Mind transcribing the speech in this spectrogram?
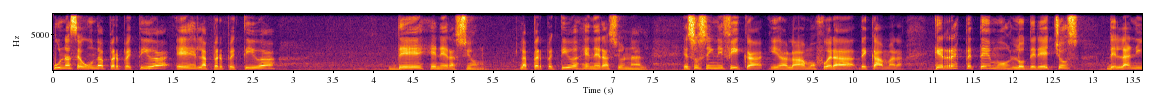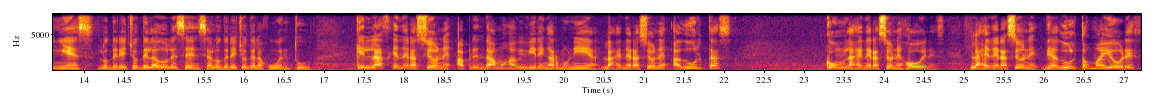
Una segunda perspectiva es la perspectiva de generación, la perspectiva generacional. Eso significa, y hablábamos fuera de cámara, que respetemos los derechos de la niñez, los derechos de la adolescencia, los derechos de la juventud. Que las generaciones aprendamos a vivir en armonía, las generaciones adultas con las generaciones jóvenes, las generaciones de adultos mayores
